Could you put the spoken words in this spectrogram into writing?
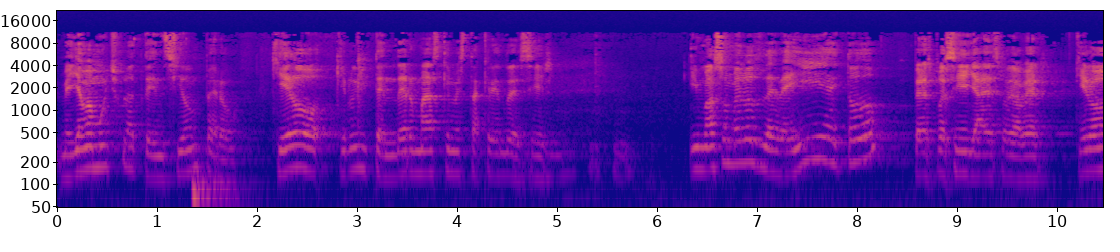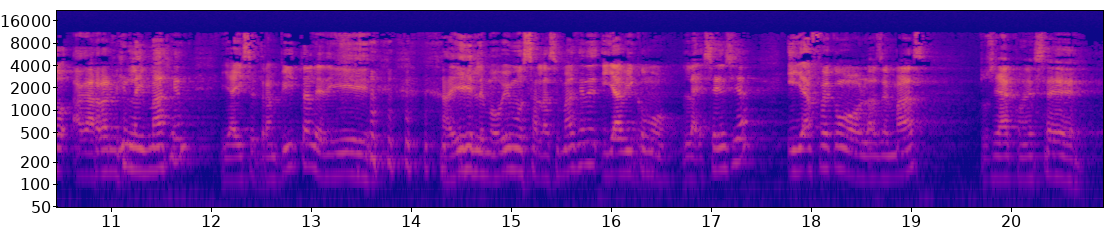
Me llama mucho la atención, pero quiero, quiero entender más qué me está queriendo decir. Y más o menos le veía y todo, pero después sí, ya después de, a ver, quiero agarrar bien la imagen y ahí se trampita, le di, ahí le movimos a las imágenes y ya vi como la esencia y ya fue como las demás, pues ya con ese,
